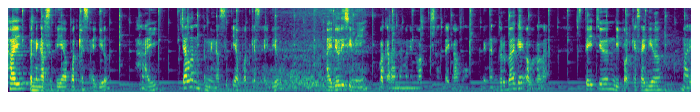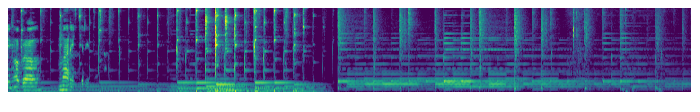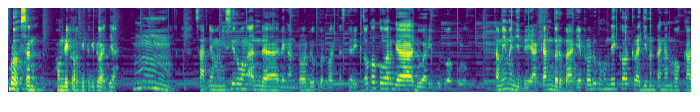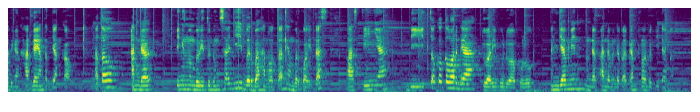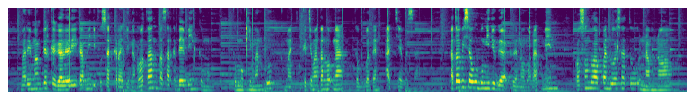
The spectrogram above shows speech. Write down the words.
Hai pendengar setia podcast Ideal. Hai calon pendengar setia podcast Ideal. Ideal di sini bakalan nemenin waktu santai kamu dengan berbagai obrolan. Stay tune di podcast Ideal. Mari ngobrol, mari cerita. Bosen home decor gitu-gitu aja. Saatnya mengisi ruang Anda dengan produk berkualitas dari toko keluarga 2020. Kami menyediakan berbagai produk home decor kerajinan tangan lokal dengan harga yang terjangkau. Atau Anda ingin membeli tudung saji berbahan rotan yang berkualitas? Pastinya di toko keluarga 2020 menjamin Anda mendapatkan produk idaman. Mari mampir ke galeri kami di Pusat Kerajinan Rotan, Pasar Kedebing, Kemukimanku, Kecamatan Lokna, Kabupaten Aceh Besar. Atau bisa hubungi juga ke nomor admin 0821 60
